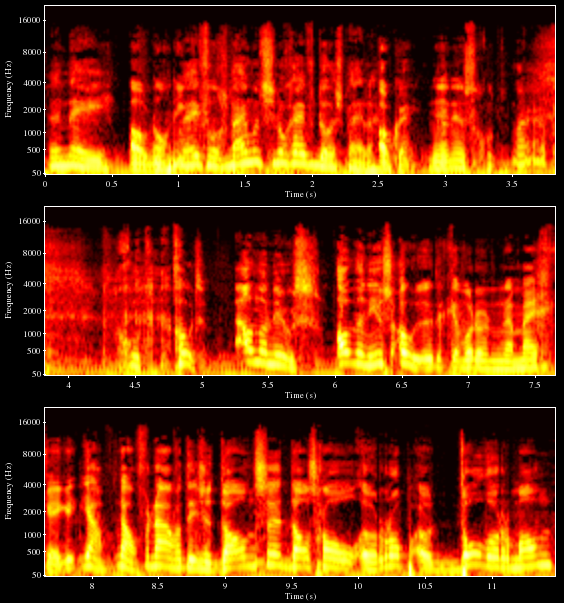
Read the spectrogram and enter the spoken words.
nee. Oh, nog niet. Nee, volgens mij moeten ze nog even doorspelen. Oké, nee, dat is goed. Maar, oké. Goed. Goed, ander nieuws. Ander nieuws. Oh, er wordt naar mij gekeken. Ja, nou, vanavond is het dansen. Dansschool Rob Dollerman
